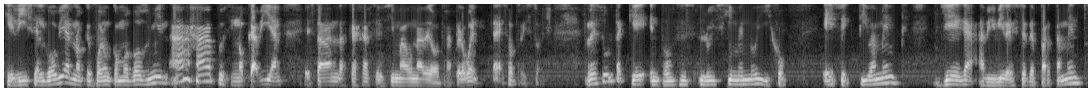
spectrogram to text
que dice el gobierno que fueron como dos mil. Ajá, pues si no cabían, estaban las cajas encima una de otra. Pero bueno, es otra historia. Resulta que entonces Luis Jimeno, hijo, efectivamente llega a vivir a este departamento,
